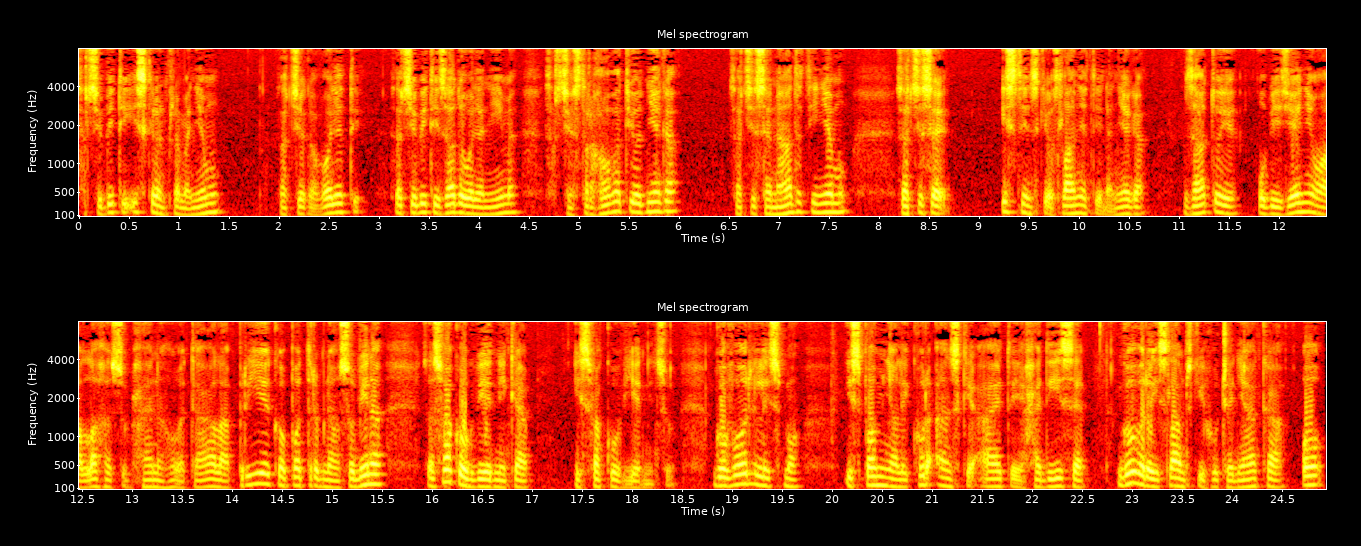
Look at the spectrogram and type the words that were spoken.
zar će biti iskren prema njemu, zar će ga voljeti, zar će biti zadovoljan njime, zar će strahovati od njega, zar će se nadati njemu, zar će se istinski oslanjati na njega. Zato je ubijeđenje u Allaha subhanahu wa ta'ala prijeko potrebna osobina za svakog vjernika i svaku vjernicu. Govorili smo i spominjali kuranske ajete i hadise govore islamskih učenjaka o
